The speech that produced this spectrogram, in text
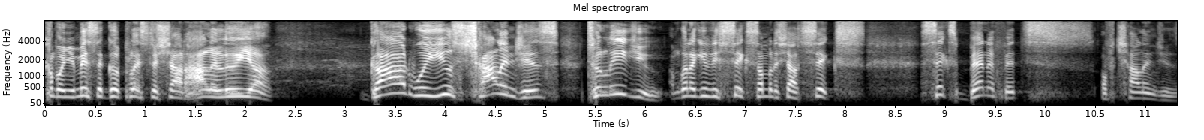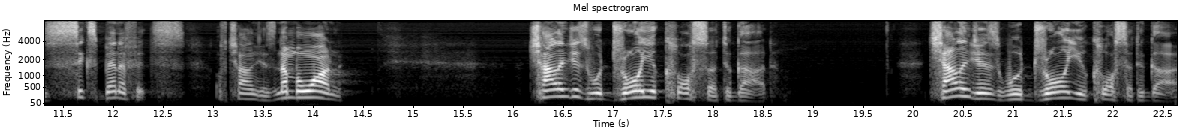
Come on, you missed a good place to shout hallelujah. God will use challenges to lead you. I'm going to give you six. Somebody shout six. Six benefits of challenges. Six benefits of challenges. Number one, challenges will draw you closer to God. Challenges will draw you closer to God.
